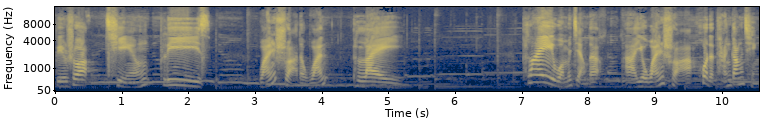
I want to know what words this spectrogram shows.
比如说请 please，玩耍的玩 play play，我们讲的啊有玩耍或者弹钢琴，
